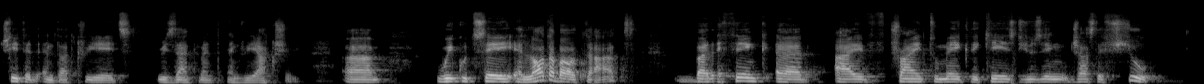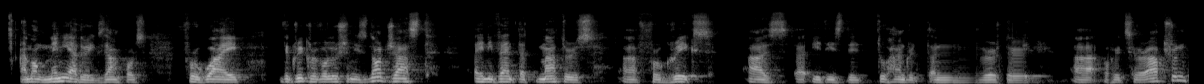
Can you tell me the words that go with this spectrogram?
cheated and that creates resentment and reaction. Um, we could say a lot about that, but I think uh, I've tried to make the case using just a few among many other examples for why the Greek Revolution is not just an event that matters uh, for Greeks as uh, it is the 200th anniversary uh, of its eruption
